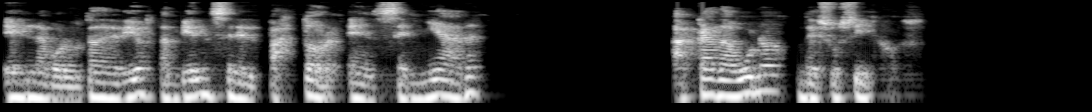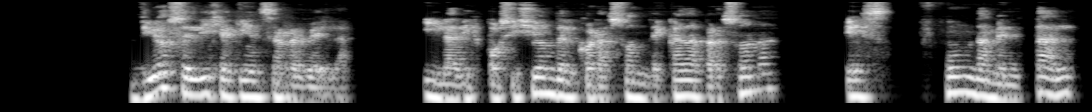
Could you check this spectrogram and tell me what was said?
es la voluntad de Dios también ser el pastor, enseñar a cada uno de sus hijos. Dios elige a quien se revela, y la disposición del corazón de cada persona es fundamental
